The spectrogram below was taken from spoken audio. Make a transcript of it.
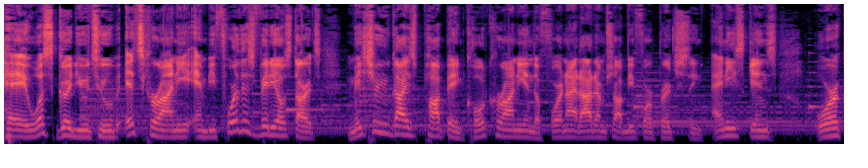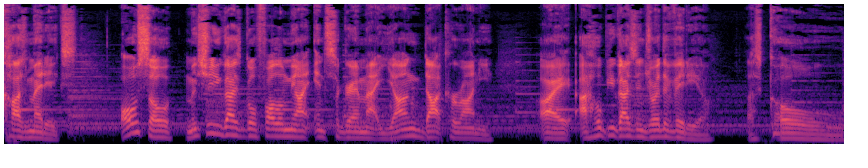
Hey, what's good YouTube? It's Corani, and before this video starts, make sure you guys pop in code Corani in the Fortnite item shop before purchasing any skins or cosmetics. Also, make sure you guys go follow me on Instagram at young.corani. Alright, I hope you guys enjoy the video. Let's go.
